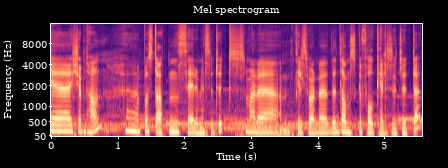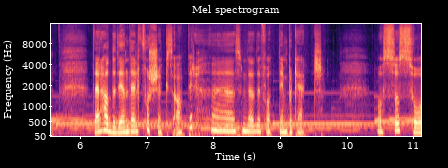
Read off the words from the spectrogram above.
eh, København, på Statens seruminstitutt, som er det tilsvarende det danske folkehelseinstituttet. Der hadde de en del forsøksaper eh, som de hadde fått importert. Og så så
